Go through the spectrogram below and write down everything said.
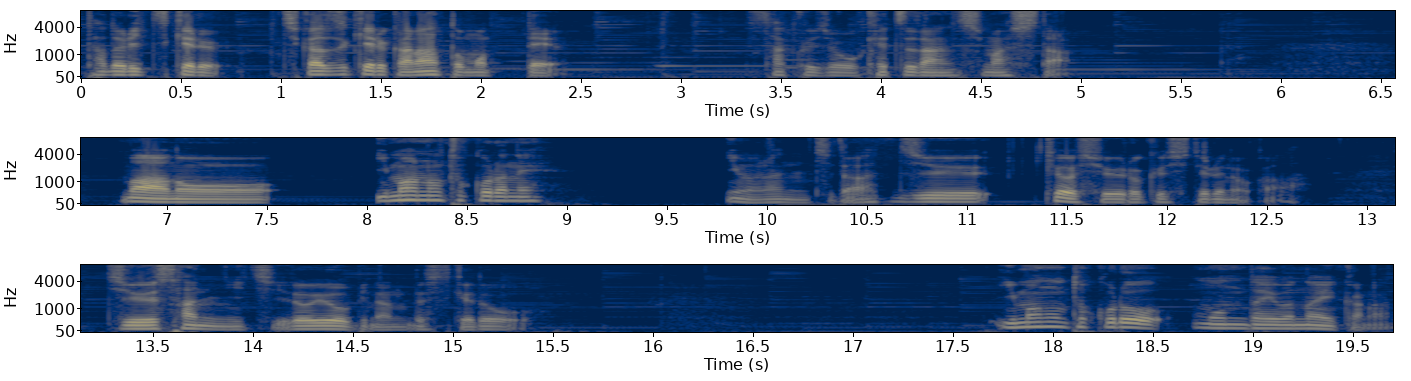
たどり着ける、近づけるかなと思って削除を決断しました。まああの今のところね、今何日だ ?10、今日収録してるのが13日土曜日なんですけど、今のところ問題はないかな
